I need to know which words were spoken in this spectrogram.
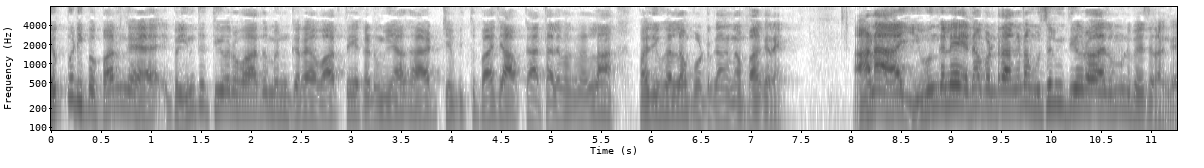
எப்படி இப்ப பாருங்க இப்ப இந்து தீவிரவாதம் என்கிற வார்த்தையை கடுமையாக ஆட்சேபித்து பாஜக தலைவர்கள் எல்லாம் பதிவுகள்லாம் போட்டிருக்காங்க நான் பார்க்குறேன் ஆனா இவங்களே என்ன பண்றாங்கன்னா முஸ்லீம் தீவிரவாதம்னு பேசுறாங்க.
